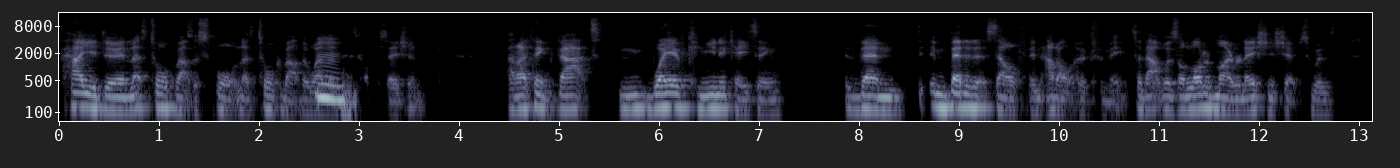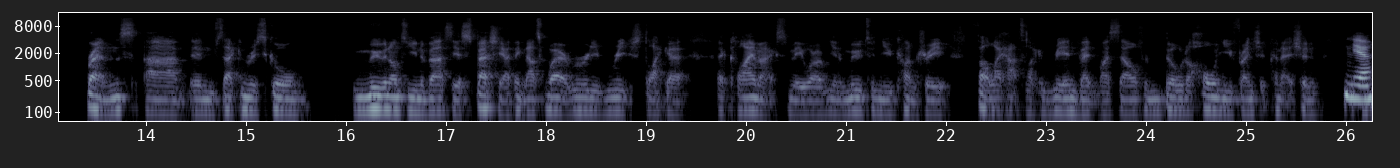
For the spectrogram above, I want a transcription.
how you doing let's talk about the sport let's talk about the weather mm. in this conversation and i think that way of communicating then embedded itself in adulthood for me. So that was a lot of my relationships with friends uh, in secondary school, moving on to university, especially. I think that's where it really reached like a, a climax for me, where I you know moved to a new country, felt like I had to like reinvent myself and build a whole new friendship connection. Yeah,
